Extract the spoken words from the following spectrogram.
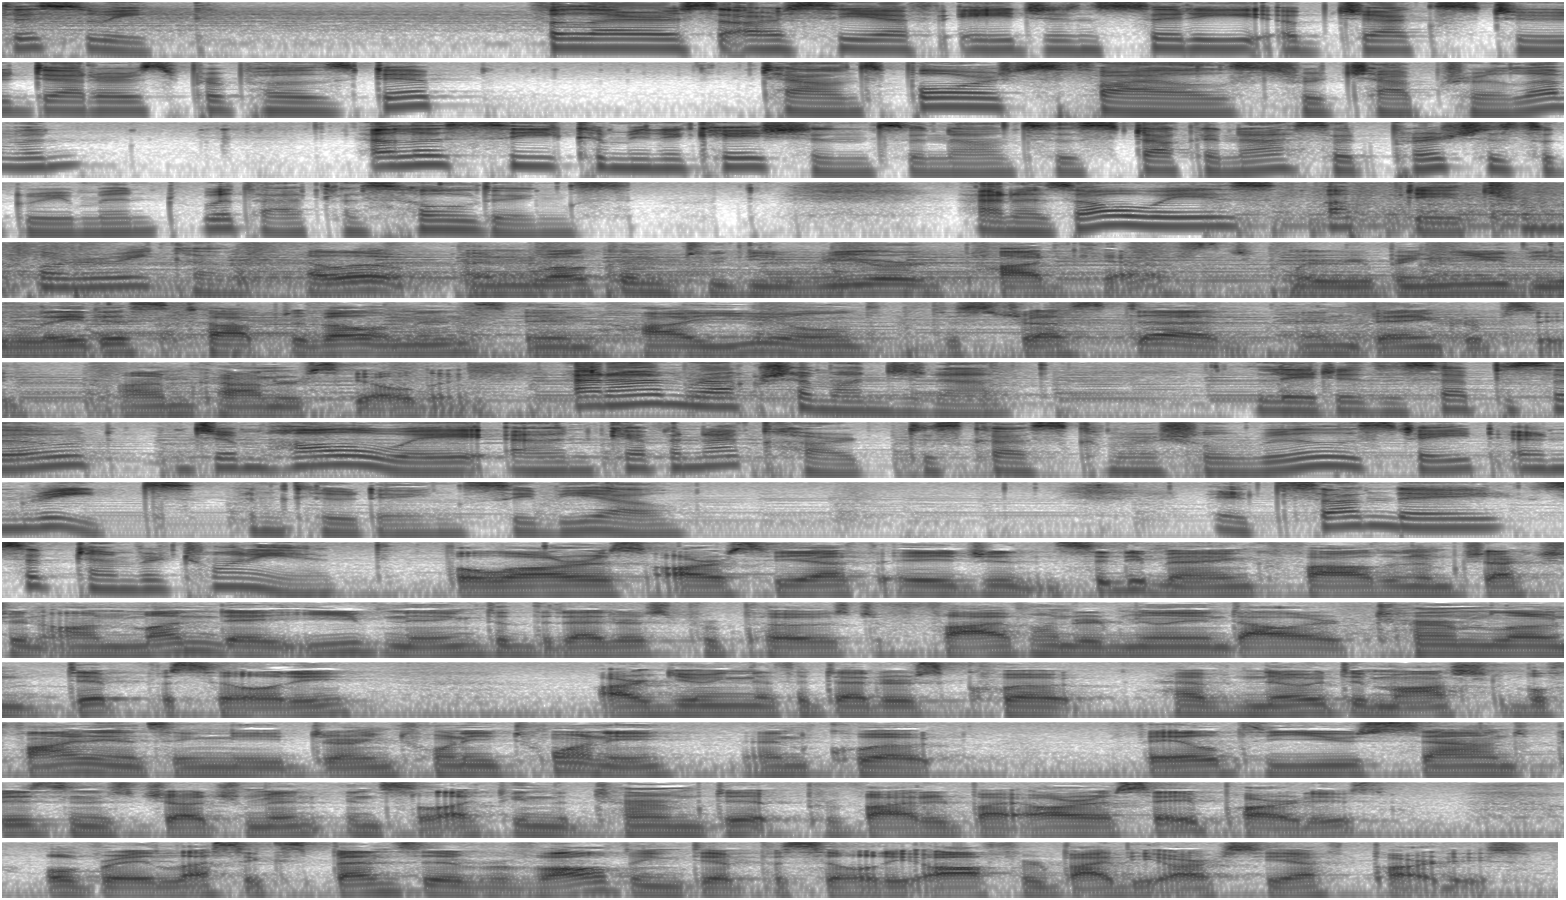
This week, Valaris RCF agent Citi objects to debtor's proposed dip. Town Sports files for Chapter 11. LSC Communications announces stock and asset purchase agreement with Atlas Holdings. And as always, updates from Puerto Rico. Hello, and welcome to the Reorg Podcast, where we bring you the latest top developments in high yield, distressed debt, and bankruptcy. I'm Connor Skelding. And I'm Raksha Manjunath. Later this episode, Jim Holloway and Kevin Eckhart discuss commercial real estate and REITs, including CBL. It's Sunday, September 20th. Valaris RCF agent Citibank filed an objection on Monday evening to the debtor's proposed $500 million term loan DIP facility, arguing that the debtors, quote, have no demonstrable financing need during 2020 and, quote, failed to use sound business judgment in selecting the term DIP provided by RSA parties over a less expensive revolving DIP facility offered by the RCF parties.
